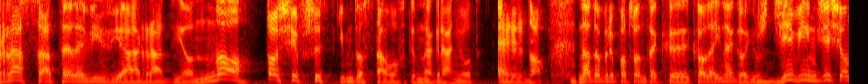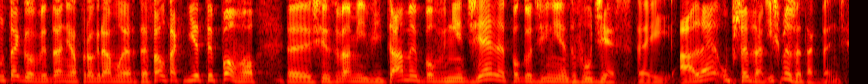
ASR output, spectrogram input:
Prasa, telewizja, radio. No, to się wszystkim dostało w tym nagraniu od Eldo. Na dobry początek y, kolejnego, już 90. wydania programu RTV. Tak nietypowo y, się z wami witamy, bo w niedzielę po godzinie 20, ale uprzedzaliśmy, że tak będzie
